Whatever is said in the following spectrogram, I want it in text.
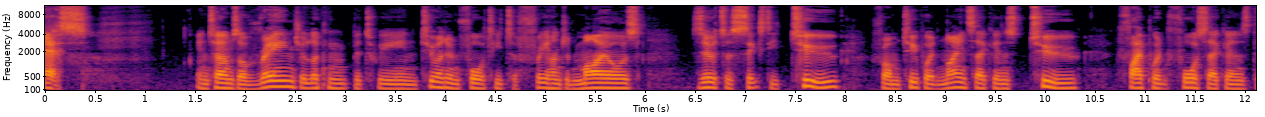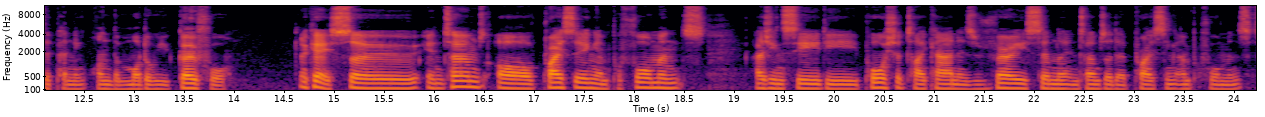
S. In terms of range, you're looking between 240 to 300 miles, 0 to 62 from 2.9 seconds to 5.4 seconds depending on the model you go for. Okay, so in terms of pricing and performance, as you can see, the Porsche Taycan is very similar in terms of their pricing and performance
